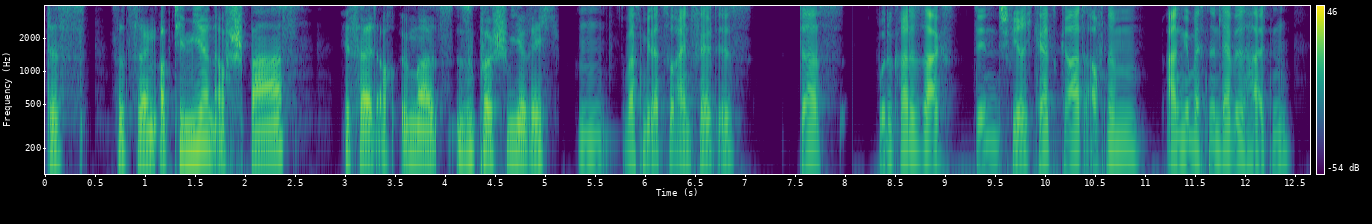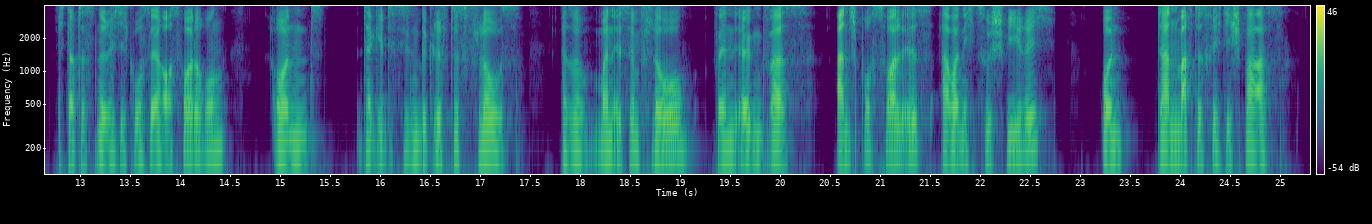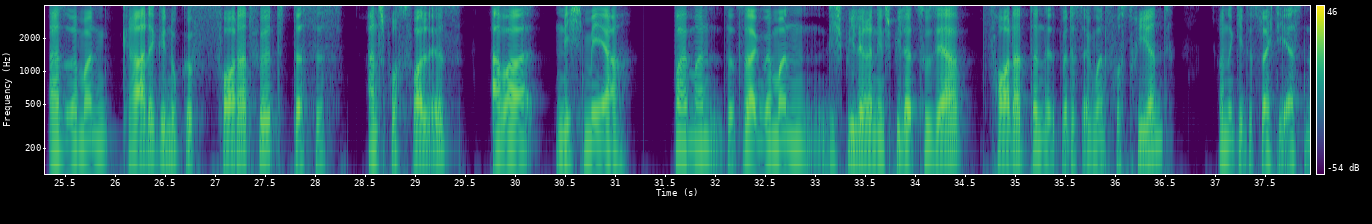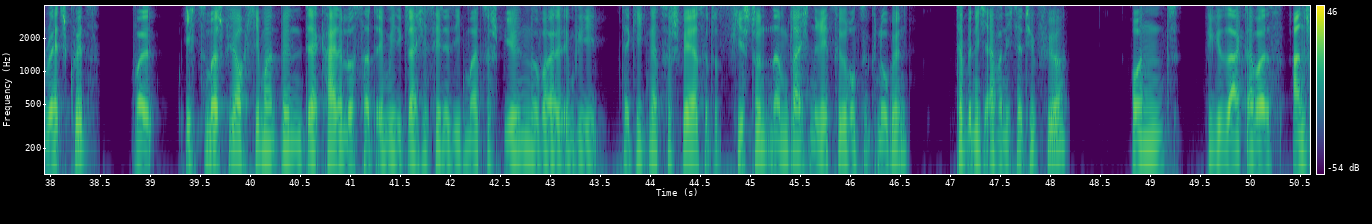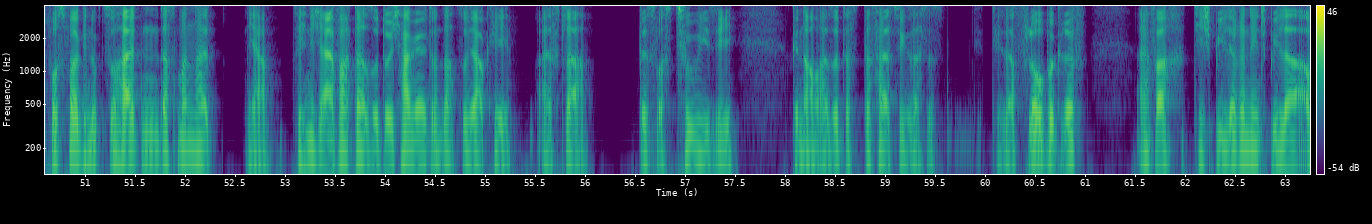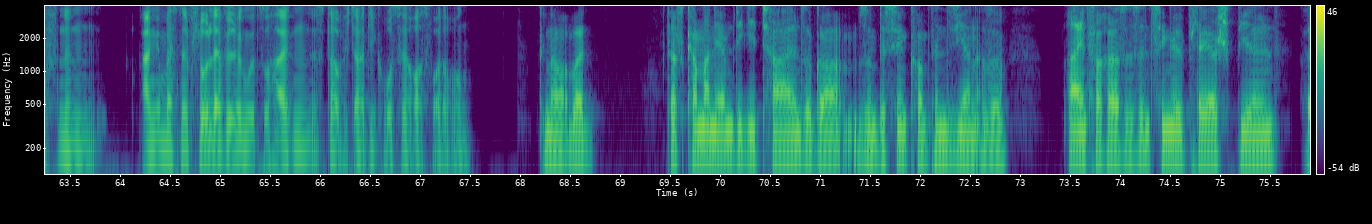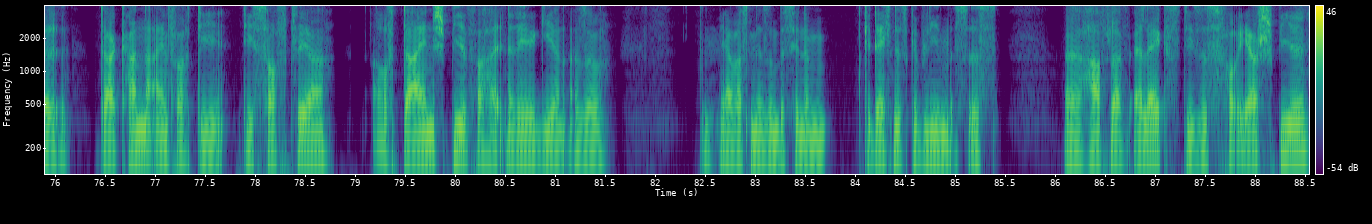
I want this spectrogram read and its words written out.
das sozusagen Optimieren auf Spaß ist halt auch immer super schwierig. Hm, was mir dazu einfällt, ist, dass, wo du gerade sagst, den Schwierigkeitsgrad auf einem angemessenen Level halten. Ich glaube, das ist eine richtig große Herausforderung. Und da gibt es diesen Begriff des Flows. Also man ist im Flow, wenn irgendwas anspruchsvoll ist, aber nicht zu schwierig. Und dann macht es richtig Spaß. Also wenn man gerade genug gefordert wird, dass es anspruchsvoll ist, aber nicht mehr. Weil man sozusagen, wenn man die Spielerin, den Spieler zu sehr fordert, dann wird es irgendwann frustrierend. Und dann gibt es vielleicht die ersten Rage-Quits, weil ich zum Beispiel auch jemand bin, der keine Lust hat, irgendwie die gleiche Szene siebenmal zu spielen, nur weil irgendwie der Gegner zu schwer ist oder vier Stunden am gleichen Rätsel rumzuknubbeln. Da bin ich einfach nicht der Typ für. Und wie gesagt, aber es anspruchsvoll genug zu halten, dass man halt, ja, sich nicht einfach da so durchhangelt und sagt so, ja, okay, alles klar, this was too easy. Genau, also das, das heißt, wie gesagt, ist dieser Flow-Begriff, einfach die Spielerin, den Spieler auf einen angemessenen Flow-Level irgendwo zu halten, ist, glaube ich, da die große Herausforderung. Genau, aber das kann man ja im Digitalen sogar so ein bisschen kompensieren. Also einfacher ist es in Singleplayer-Spielen, weil da kann einfach die, die Software auf dein Spielverhalten reagieren. Also, ja, was mir so ein bisschen im Gedächtnis geblieben ist, ist äh, Half-Life Alex, dieses VR-Spiel.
